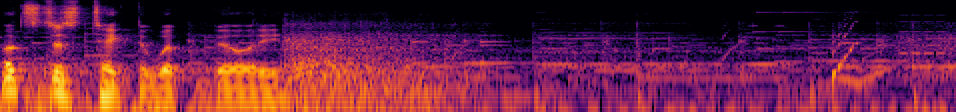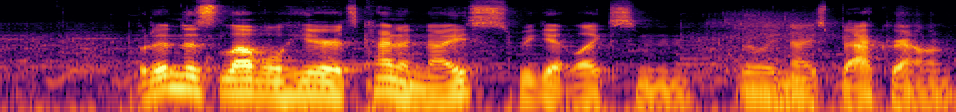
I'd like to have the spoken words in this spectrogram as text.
Let's just take the whip ability. But in this level here, it's kind of nice. We get, like, some really nice background.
